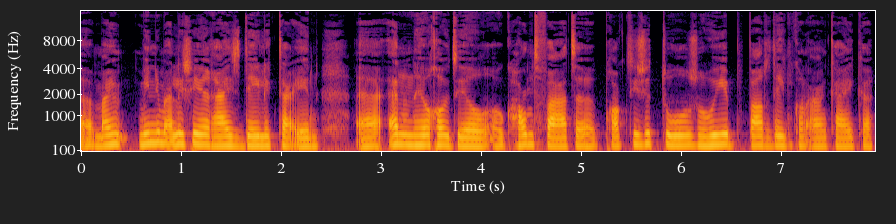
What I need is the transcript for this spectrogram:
Uh, mijn minimaliseerreis deel ik daarin. en een heel groot deel ook handvaten, praktische tools, hoe je bepaalde dingen kan aankijken.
